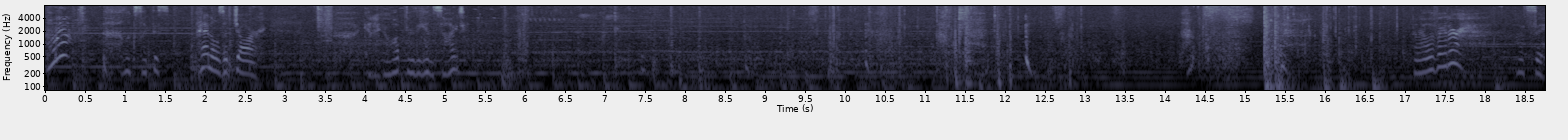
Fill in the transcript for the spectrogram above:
Huh? Looks like this panel's ajar. Can I go up through the inside? An elevator? Let's see.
